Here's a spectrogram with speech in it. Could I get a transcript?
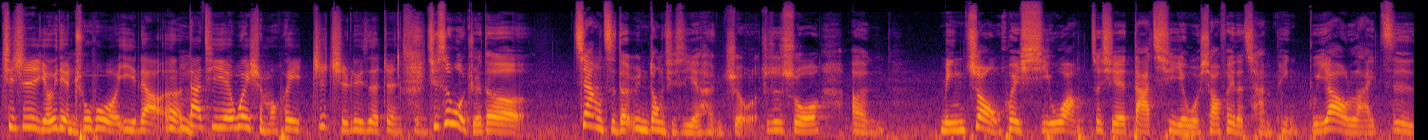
其实有一点出乎我意料。嗯，呃、大企业为什么会支持绿色振兴？其实我觉得这样子的运动其实也很久了，就是说，嗯。民众会希望这些大企业，我消费的产品不要来自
